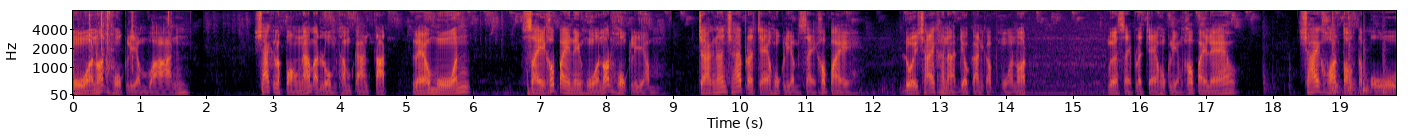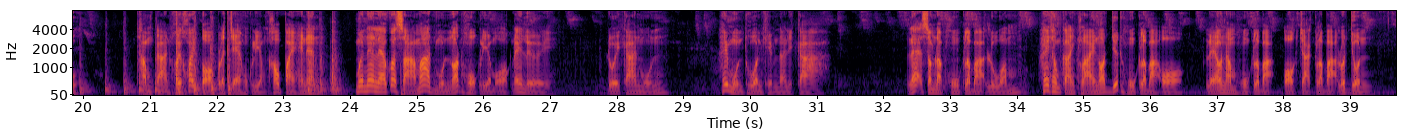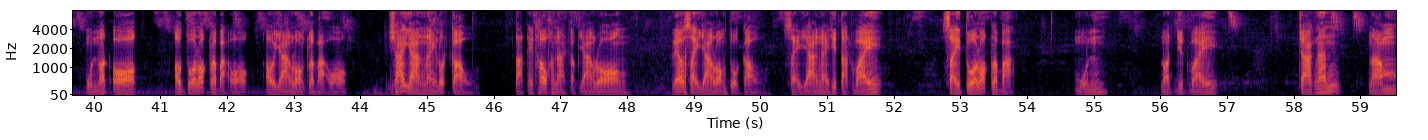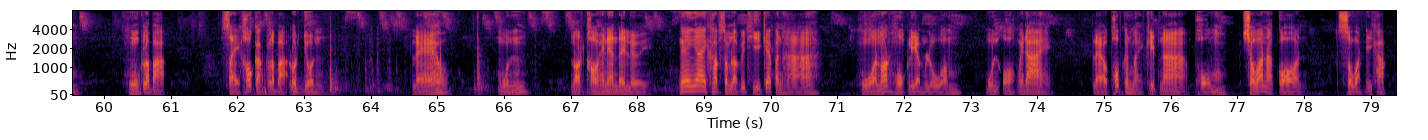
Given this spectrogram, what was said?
หัวน็อตหกเหลี่ยมหวาน ใช้กระป๋องน้ำอัดลมทำการตัด แล้วม้วน ใส่เข้าไปในหัวน็อตหกเหลี่ยม จากนั้นใช้ประแจหกเหลี่ยมใส่เข้าไป โดยใช้ขนาดเดียวกันกับหัวน็อต เมื่อใส่ประแจหกเหลี่ยมเข้าไปแล้ว ใช้ค้อนตอกตะปูทำการค่อยๆตอกประแจหกเหลี่ยมเข้าไปให้แน่น เมื่อแน่นแล้วก็สามารถหมุนน็อตหกเหลี่ยมออกได้เลย โดยการหมุน ให้หมุนทวนเข็มนาฬิกา และสำหรับหูกระบะหลวม ให้ทำการคลายน็อตยึดหูกระบะออก แล้วนำหูกระบะออกจากกระบะรถยนต์ หมุนน็อตออก เอาตัวล็อกกระบะออก เอายางรองกระบะออก ใช้ยางในรถเก่า ตัดให้เท่าขนาดกับยางรอง แล้วใส่ยางรองตัวเก่า ใส่ยางในที่ตัดไว้ ใส่ตัวล็อกกระบะ หมุนน็อตยึดไว้ จากนั้น นำหูกระบะ ใส่เข้ากับกระบะรถยนต์ แล้ว หมุนน็อตเข้าให้แน่นได้เลย ง่ายๆครับสำหรับวิธีแก้ปัญหา หัวน็อตหกเหลี่ยมหลวม หมุนออกไม่ได้ แล้วพบกันใหม่คลิปหน้า ผม ชวนากร สวัสดีครับ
